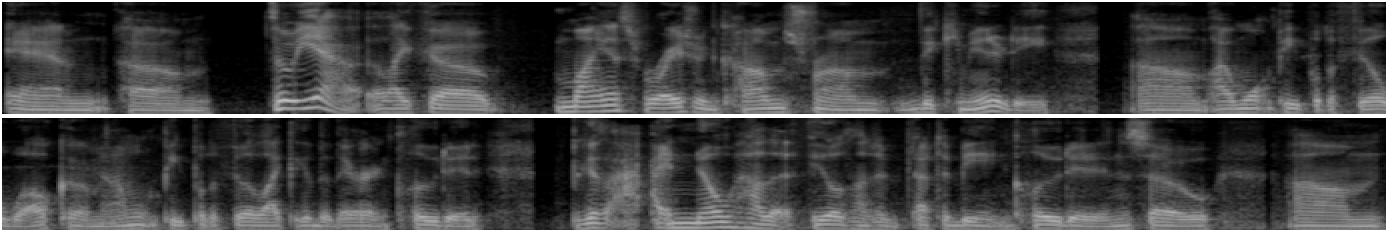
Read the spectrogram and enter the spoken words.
and um, so yeah, like uh, my inspiration comes from the community. Um, I want people to feel welcome, and I want people to feel like that they're included, because I, I know how that feels not to not to be included. And so, um,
